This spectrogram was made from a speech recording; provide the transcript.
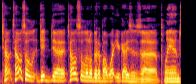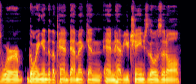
tell, tell us a did uh, tell us a little bit about what your guys' uh, plans were going into the pandemic, and and have you changed those at all?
